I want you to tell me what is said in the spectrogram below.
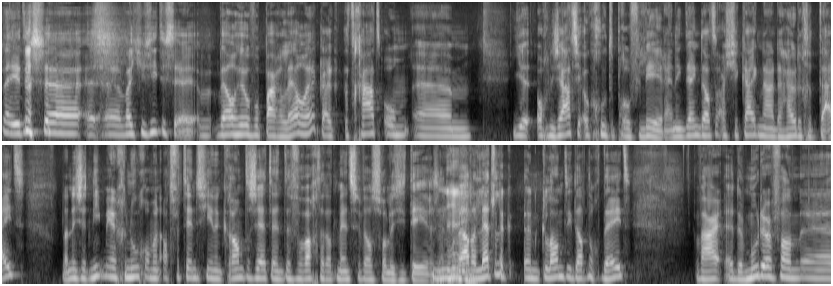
nee, het is, eh, eh, eh, wat je ziet is eh, wel heel veel parallel. Hè? Kijk, het gaat om ehm, je organisatie ook goed te profileren. En ik denk dat als je kijkt naar de huidige tijd, dan is het niet meer genoeg om een advertentie in een krant te zetten en te verwachten dat mensen wel solliciteren. Nee. We hadden letterlijk een klant die dat nog deed. Waar eh, de moeder van, eh,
